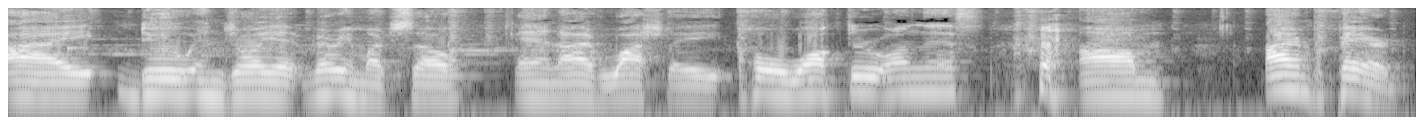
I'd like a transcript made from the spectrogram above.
I do enjoy it very much so, and I've watched a whole walkthrough on this. um, I am prepared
